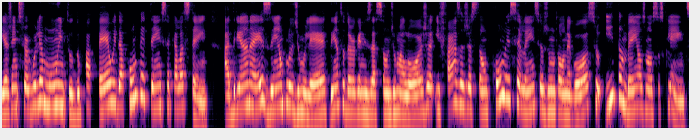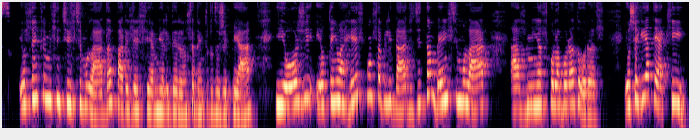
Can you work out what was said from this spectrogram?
e a gente se orgulha muito do papel e da competência que elas têm. A Adriana é exemplo de mulher dentro da organização de uma loja e faz a gestão com excelência junto ao negócio e também aos nossos clientes. Eu sempre me senti estimulada para exercer a minha liderança dentro do GPA e hoje eu tenho a responsabilidade de também estimular as minhas colaboradoras. Eu cheguei até aqui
